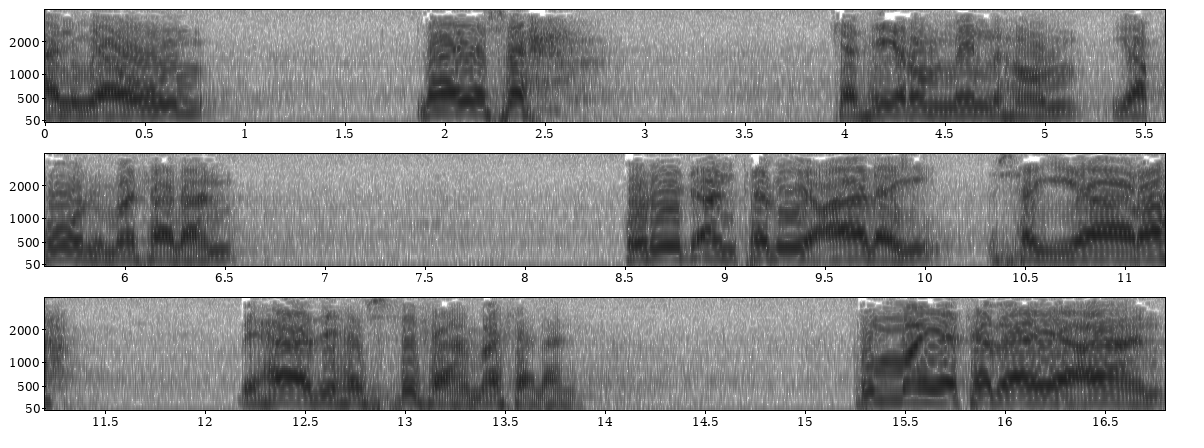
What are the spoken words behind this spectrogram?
اليوم لا يصح. كثير منهم يقول مثلا أريد أن تبيع علي سيارة بهذه الصفة مثلا. ثم يتبايعان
